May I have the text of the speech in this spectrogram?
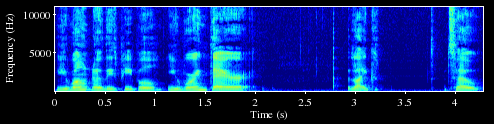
You won't know these people. You weren't there. Like, so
